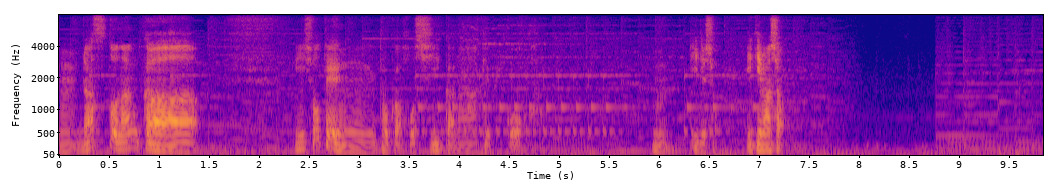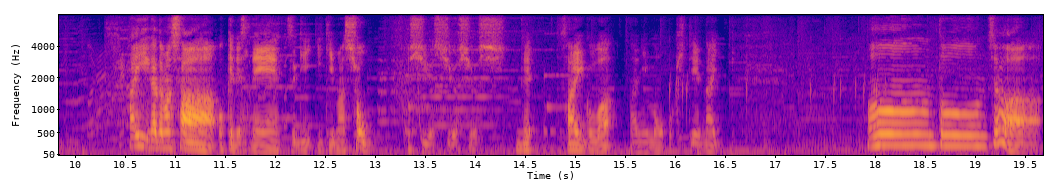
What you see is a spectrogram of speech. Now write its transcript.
う。うん、ラストなんか、印象点とか欲しいかな、結構。うん、いいでしょう。行きましょう。はい、勝てました。OK ですね。次行きましょう。よしよしよしよし。で、最後は何も起きてない。うーんと、じゃあ、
